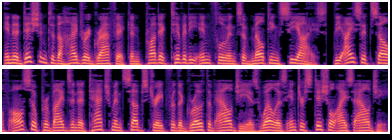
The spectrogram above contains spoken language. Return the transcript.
In addition to the hydrographic and productivity influence of melting sea ice, the ice itself also provides an attachment substrate for the growth of algae as well as interstitial ice algae.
